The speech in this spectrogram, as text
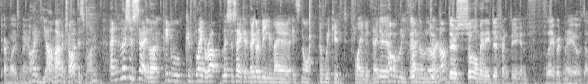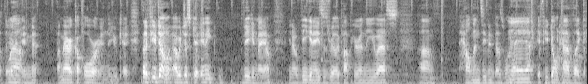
caramelized mayo. Oh, yum. I haven't tried this one. And let's just say, like, people can flavour up. Let's just say they got a vegan mayo. It's not the wicked flavoured. They can probably flavour And, their dude, own up. There's so many different vegan flavored mayos out there Wow. in America or in the UK. But if you don't, I would just get any vegan mayo. You know, Vegenaise is really popular in the US. Um, Hellmann's even does one. Yeah, yeah, yeah. If you don't have like,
